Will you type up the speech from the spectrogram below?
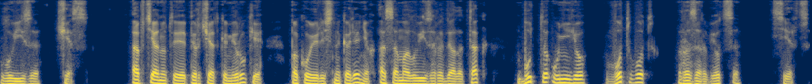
Луиза Чес. Обтянутые перчатками руки покоились на коленях, а сама Луиза рыдала так, будто у нее вот-вот разорвется сердце.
